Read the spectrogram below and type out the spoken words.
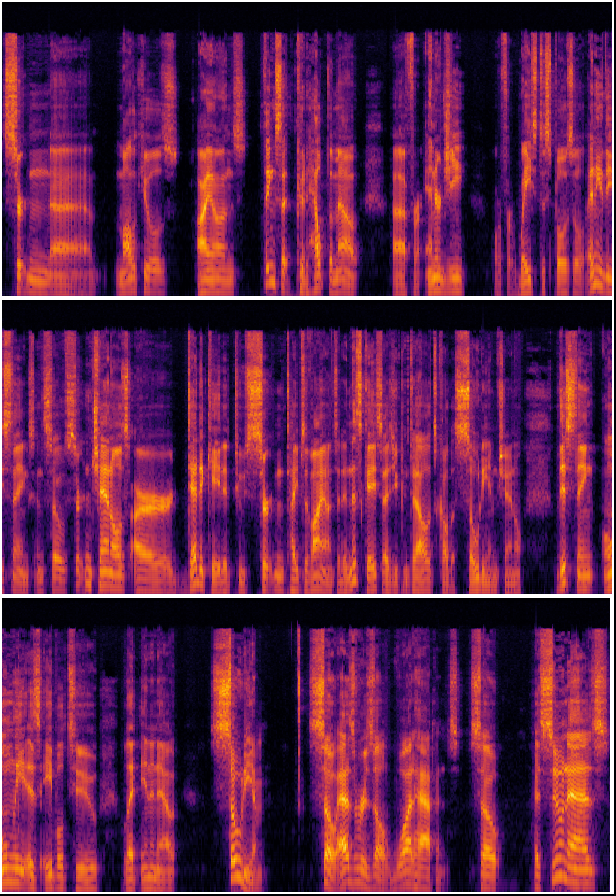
certain uh, molecules, ions, things that could help them out uh, for energy or for waste disposal, any of these things. And so certain channels are dedicated to certain types of ions. And in this case, as you can tell, it's called a sodium channel. This thing only is able to let in and out sodium. So as a result, what happens? So as soon as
